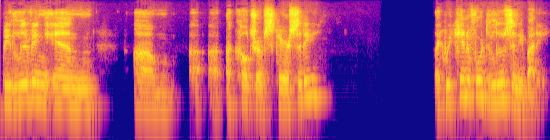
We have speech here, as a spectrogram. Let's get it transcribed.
be living in um, a, a culture of scarcity. Like we can't afford to lose anybody.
